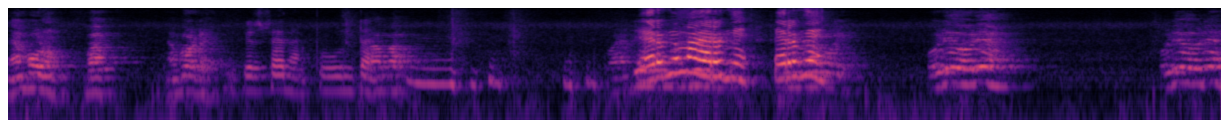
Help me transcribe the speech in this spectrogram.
ഞാൻ പോണു. വാ ഞാൻ പോട്ടെ. കൃഷ്ണ പൂണ്ട. ഇറങ്ങുമ്മ ഇറങ്ങ് ഇറങ്ങ് പോയി. ഓടിയോ ഓടിയോ ഓടിയോ ഓടിയോ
